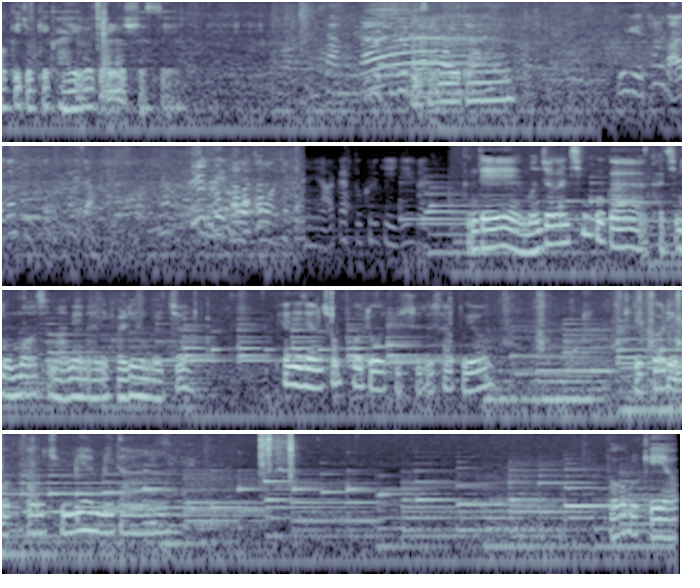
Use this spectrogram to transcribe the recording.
먹기 좋게 가위로 잘라주셨어요. 감사합니다. 감사합니다. 여기 살 낡았을 때 살짝. 그래, 그래, 어, 봐봐. 어, 잠깐. 또 그렇게 얘기해가지고. 근데 먼저 간 친구가 같이 못 먹어서 마음에 많이 걸리는 거 있죠? 편의점 청포도 주스도 사고요. 길거리 먹방 준비합니다. 먹어볼게요.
